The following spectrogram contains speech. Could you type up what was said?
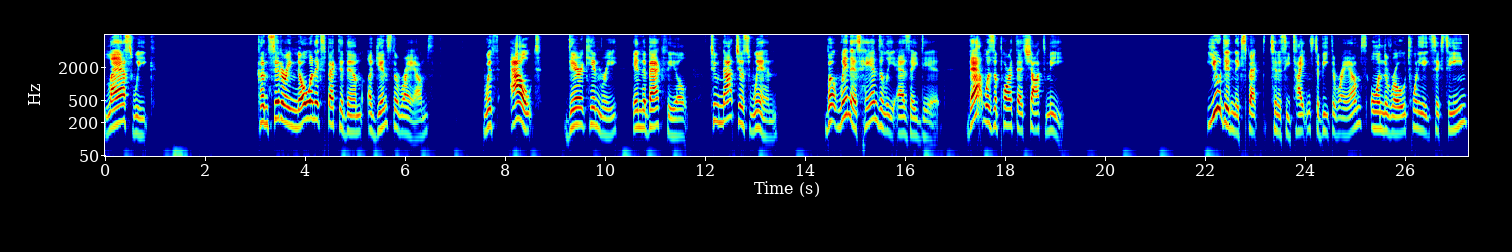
last week, considering no one expected them against the Rams without Derrick Henry in the backfield to not just win, but win as handily as they did. That was the part that shocked me. You didn't expect Tennessee Titans to beat the Rams on the road 28 16.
